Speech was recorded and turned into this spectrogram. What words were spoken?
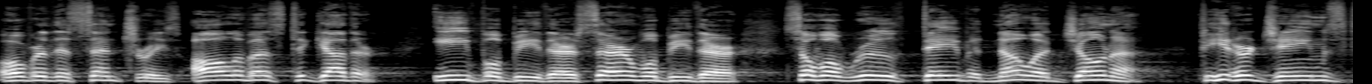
over the centuries, all of us together. Eve will be there. Sarah will be there. So will Ruth, David, Noah, Jonah, Peter, James,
